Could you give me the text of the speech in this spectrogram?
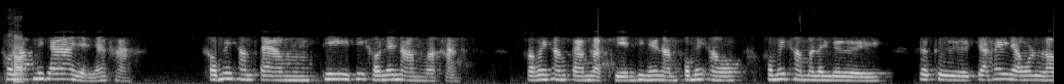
เขาครับรับไม่ได้อย่างเงี้ยค่ะ เขาไม่ทำตามที่ที่เขาแนะนำอะค่ะ เขาไม่ทำตามหลักเกณฑ์ที่แนะนำเขาไม่เอาเขาไม่ทำอะไรเลย ก็คือจะให้เราเรา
